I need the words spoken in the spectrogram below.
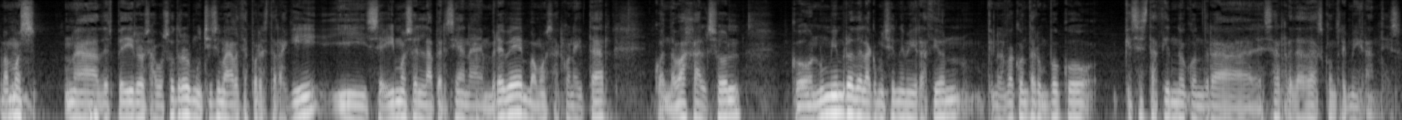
Vamos a despediros a vosotros. Muchísimas gracias por estar aquí y seguimos en La Persiana en breve. Vamos a conectar cuando baja el sol con un miembro de la Comisión de Inmigración que nos va a contar un poco qué se está haciendo contra esas redadas contra inmigrantes.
